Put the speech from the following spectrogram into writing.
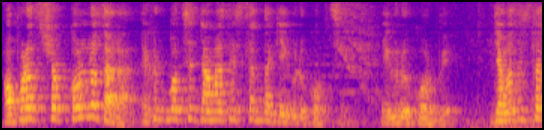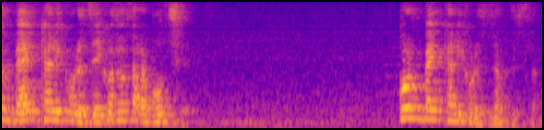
অপরাধ সব করল তারা। এখন বলছে জামাত ইসলাম নাকি এগুলো করছে, এগুলো করবে। জামাত ইসলাম ব্যাংক খালি করেছে, এই কথা তারা বলছে। কোন ব্যাংক খালি করেছে জামাত ইসলাম?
